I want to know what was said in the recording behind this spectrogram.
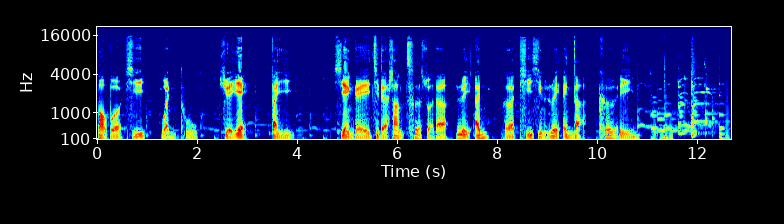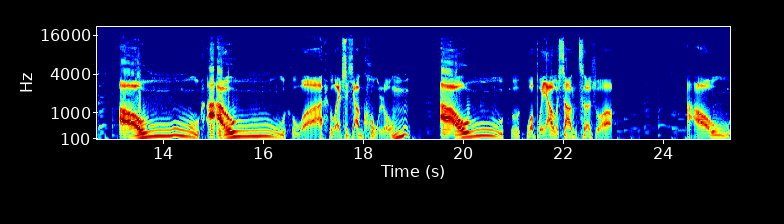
鲍勃·希文图，雪燕翻译，献给记得上厕所的瑞恩和提醒瑞恩的科林。嗷呜啊呜！我我是小恐龙。啊呜！我不要上厕所。啊呜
